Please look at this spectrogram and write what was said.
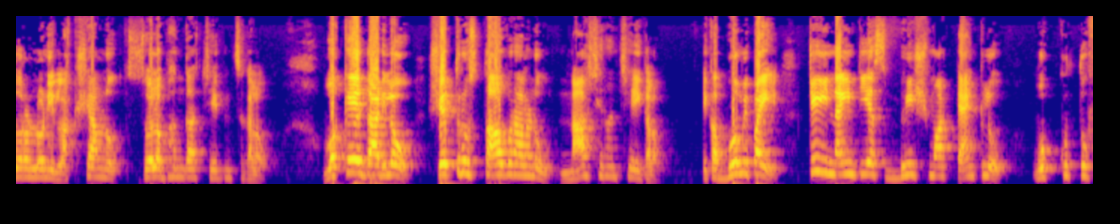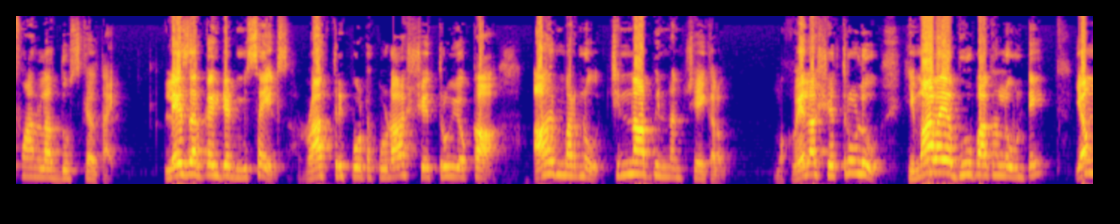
దూరంలోని లక్ష్యాలను సులభంగా ఛేదించగలవు. ఒకే దాడిలో శత్రు స్థావరాలను నాశనం చేయగలవు. ఇక భూమిపై టీ నైన్టీఎస్ భీష్మ ట్యాంకులు ఉక్కు తుఫానులా దూసుకెళ్తాయి. లేజర్ గైడెడ్ మిసైల్స్ రాత్రిపూట కూడా శత్రువు యొక్క ఆర్మర్ను చిన్నాభిన్నం చేయగలవు. ఒకవేళ శత్రువులు హిమాలయ భూభాగంలో ఉంటే ఎం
